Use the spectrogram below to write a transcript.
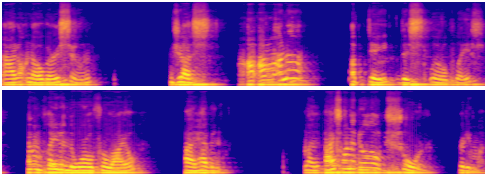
I don't know, very soon. Just, I, I'm gonna update this little place. I haven't played in the world for a while. I haven't, like, I just want to do a little chore, pretty much.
